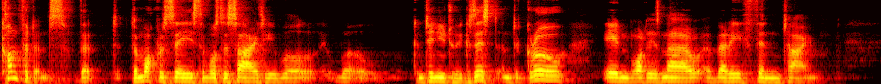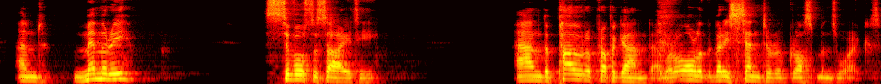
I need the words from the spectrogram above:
confidence that democracy, civil society will, will continue to exist and to grow in what is now a very thin time? And memory, civil society, and the power of propaganda were all at the very center of Grossman's works.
